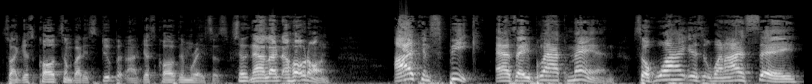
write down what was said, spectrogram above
So I just called somebody stupid and I just called them racist. So now, now hold on. I can speak as a black man. So why is it when I say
